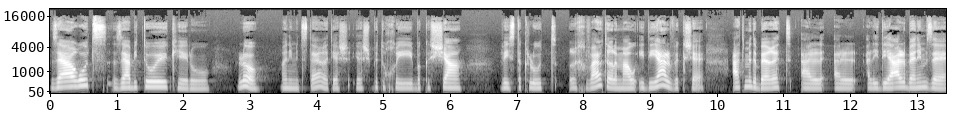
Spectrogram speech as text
זה הערוץ, זה הביטוי, כאילו, לא, אני מצטערת, יש, יש בתוכי בקשה והסתכלות רחבה יותר למהו אידיאל, וכשאת מדברת על, על, על אידיאל, בין אם זה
